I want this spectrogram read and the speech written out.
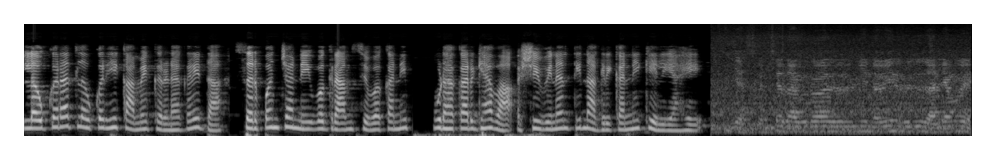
लवकरात लवकर ही कामे करण्याकरिता सरपंचांनी व ग्रामसेवकांनी पुढाकार घ्यावा अशी विनंती नागरिकांनी केली आहे. झाल्यामुळे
